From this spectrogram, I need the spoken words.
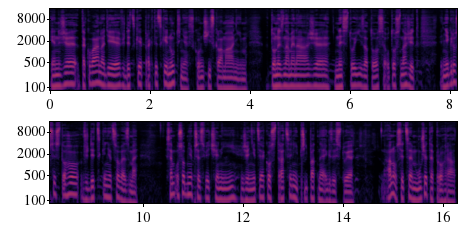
jenže taková naděje vždycky prakticky nutně skončí zklamáním. To neznamená, že nestojí za to se o to snažit. Někdo si z toho vždycky něco vezme. Jsem osobně přesvědčený, že nic jako ztracený případ neexistuje. Ano, sice můžete prohrát,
